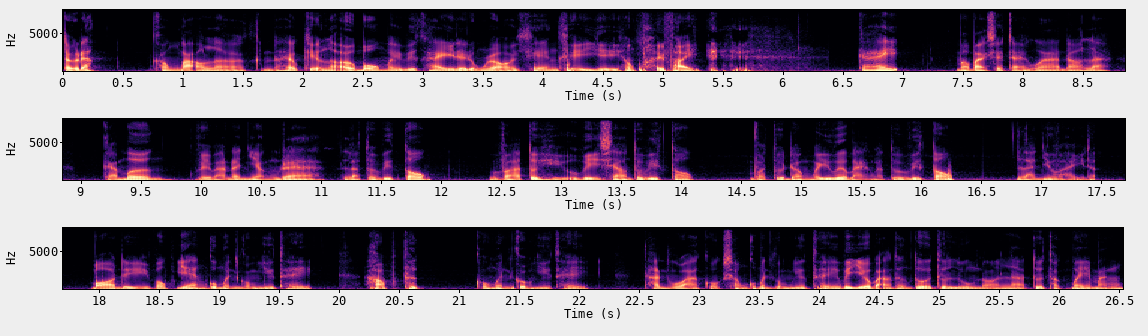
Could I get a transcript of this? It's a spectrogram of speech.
tự đắc không bảo là theo kiểu là ở bố mày viết hay thì đúng rồi khen khỉ gì không phải vậy. Cái mà bạn sẽ trải qua đó là cảm ơn vì bạn đã nhận ra là tôi viết tốt và tôi hiểu vì sao tôi viết tốt và tôi đồng ý với bạn là tôi viết tốt là như vậy đó. Body, vóc dáng của mình cũng như thế. Học thức của mình cũng như thế. Thành quả cuộc sống của mình cũng như thế. Ví dụ bản thân tôi tôi luôn nói là tôi thật may mắn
